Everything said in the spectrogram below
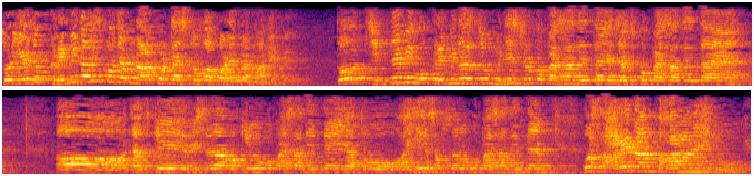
तो ये जो क्रिमिनल्स को जब नार्को टेस्ट होगा बड़े पैमाने पे तो जितने भी वो क्रिमिनल्स जो मिनिस्टर को पैसा देता है जज को पैसा देता है जज के रिश्तेदार, वकीलों को पैसा देते हैं, या तो आईएएस अफसरों को पैसा देते हैं, वो सारे नाम बाहर आने शुरू होंगे।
